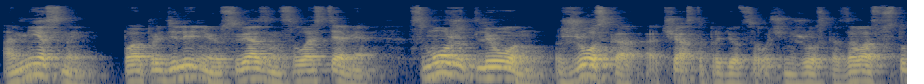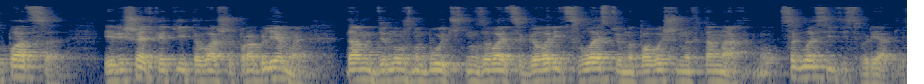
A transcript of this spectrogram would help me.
А местный по определению связан с властями. Сможет ли он жестко, а часто придется очень жестко, за вас вступаться и решать какие-то ваши проблемы, там, где нужно будет, что называется, говорить с властью на повышенных тонах? Ну, согласитесь, вряд ли.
